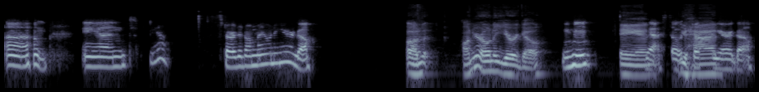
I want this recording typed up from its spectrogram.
Um, and yeah, started on my own a year ago. On on your own a year ago. Mm-hmm. And yeah, so you had, a year ago.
